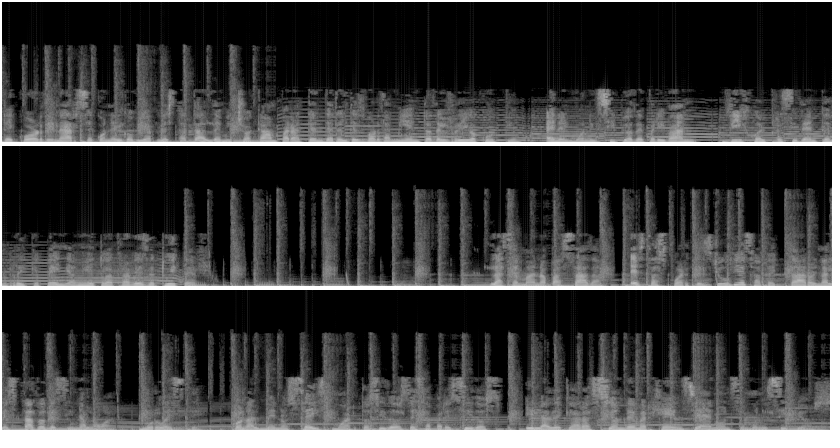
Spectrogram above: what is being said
de coordinarse con el gobierno estatal de Michoacán para atender el desbordamiento del río Cutio, en el municipio de Peribán, dijo el presidente Enrique Peña Nieto a través de Twitter. La semana pasada, estas fuertes lluvias afectaron al estado de Sinaloa, noroeste, con al menos seis muertos y dos desaparecidos, y la declaración de emergencia en 11 municipios.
